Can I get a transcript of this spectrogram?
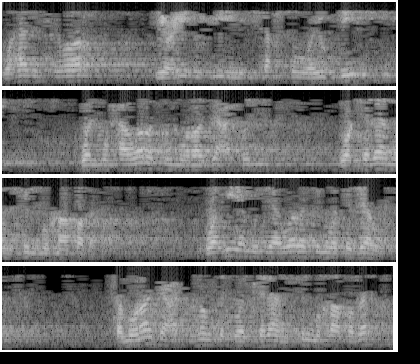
وهذا الحوار يعيد فيه الشخص ويبدي والمحاورة مراجعة وكلام في المخاطبة وهي مجاورة وتجاوز. فمراجعة المنطق والكلام في المخاطبة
